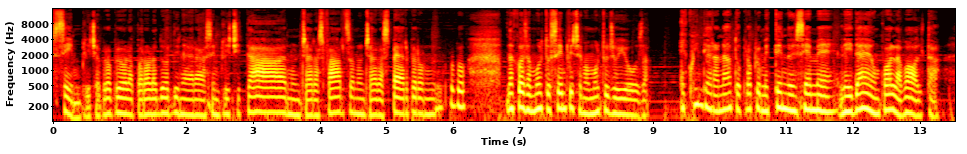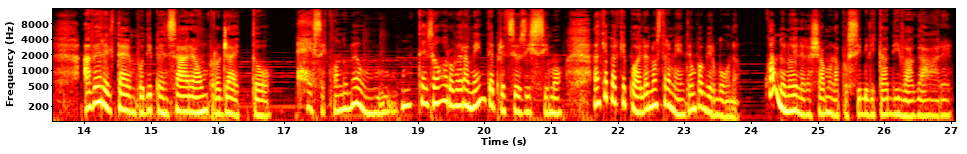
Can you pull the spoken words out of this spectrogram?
semplice, proprio la parola d'ordine era semplicità, non c'era sfarzo, non c'era sperpero, proprio una cosa molto semplice ma molto gioiosa. E quindi era nato proprio mettendo insieme le idee un po' alla volta. Avere il tempo di pensare a un progetto è secondo me un, un, tesoro veramente preziosissimo, anche perché poi la nostra mente è un po' birbona. Quando noi le lasciamo la possibilità di vagare,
